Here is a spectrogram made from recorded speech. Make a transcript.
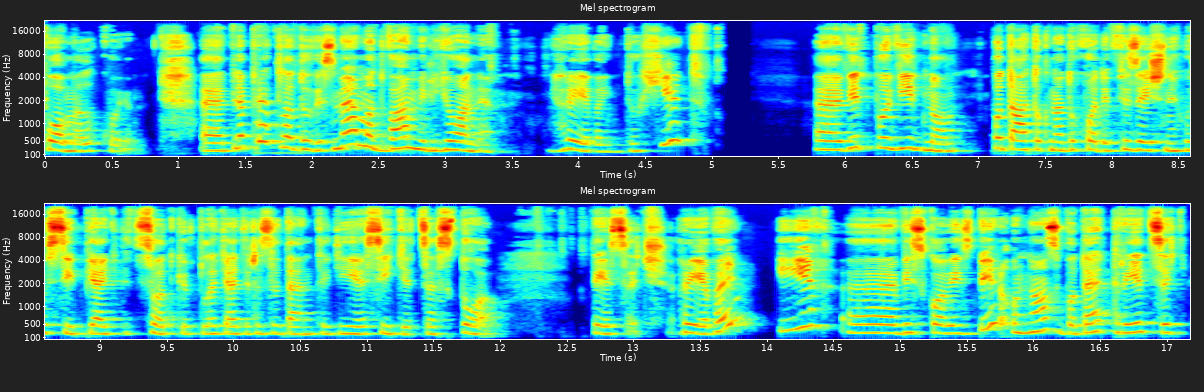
помилкою. Для прикладу, візьмемо 2 мільйони гривень дохід. Е, Відповідно, податок на доходи фізичних осіб 5% платять резиденти Дія Сіті це 100 тисяч гривень, і е, військовий збір у нас буде 30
